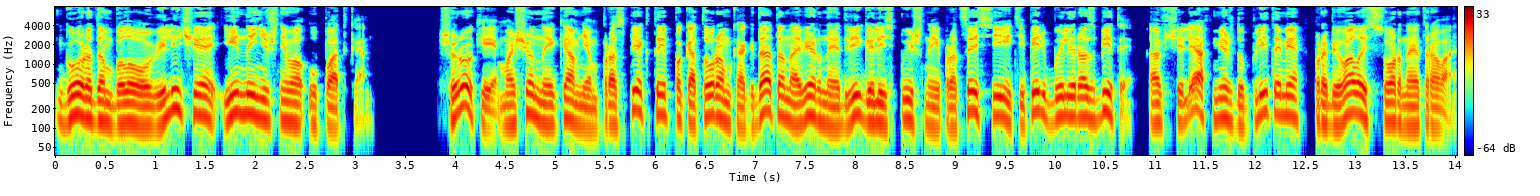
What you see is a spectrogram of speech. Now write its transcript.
городом былого величия и нынешнего упадка. Широкие, мощенные камнем проспекты, по которым когда-то, наверное, двигались пышные процессии, теперь были разбиты, а в щелях между плитами пробивалась сорная трава.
